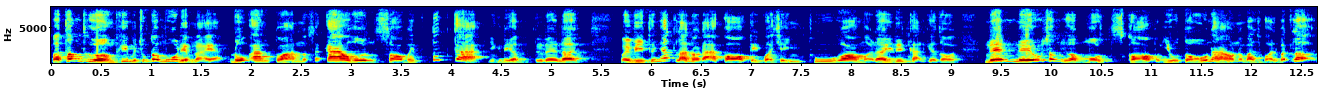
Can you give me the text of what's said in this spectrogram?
Và thông thường khi mà chúng ta mua điểm này độ an toàn nó sẽ cao hơn so với tất cả những điểm từ đây đến đây. Bởi vì thứ nhất là nó đã có cái quá trình thu gom ở đây đến cạn kiệt rồi. Nên nếu trong trường hợp một, có một yếu tố nào nó mang gọi là bất lợi,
